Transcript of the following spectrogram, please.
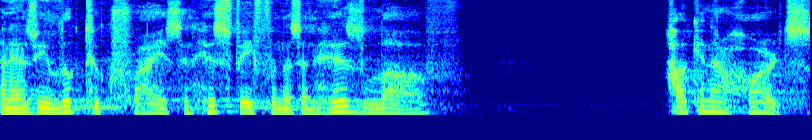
And as we look to Christ and his faithfulness and his love, how can our hearts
